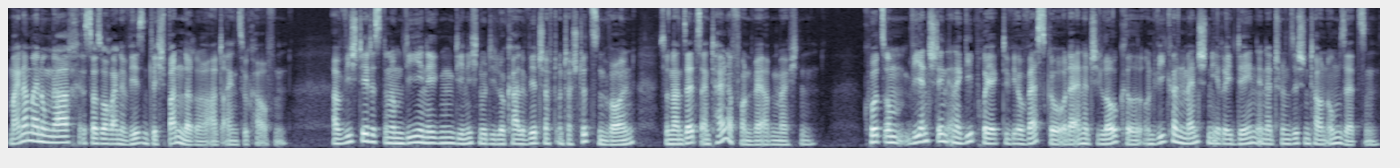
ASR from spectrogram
Meiner Meinung nach ist das auch eine wesentlich spannendere Art einzukaufen. Aber wie steht es denn um diejenigen, die nicht nur die lokale Wirtschaft unterstützen wollen, sondern selbst ein Teil davon werden möchten? Kurzum, wie entstehen Energieprojekte wie Ovesco oder Energy Local und wie können Menschen ihre Ideen in der Transition Town umsetzen?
